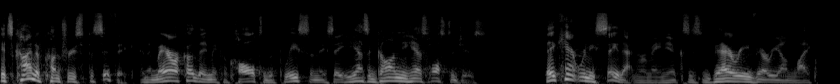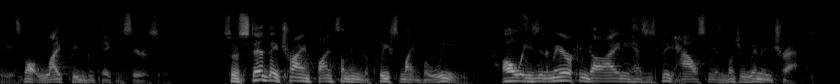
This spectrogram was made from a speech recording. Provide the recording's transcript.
it's kind of country specific. In America, they make a call to the police and they say, he has a gun, he has hostages. They can't really say that in Romania because it's very, very unlikely. It's not likely to be taken seriously. So instead, they try and find something the police might believe oh, he's an American guy and he has this big house and he has a bunch of women trapped.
